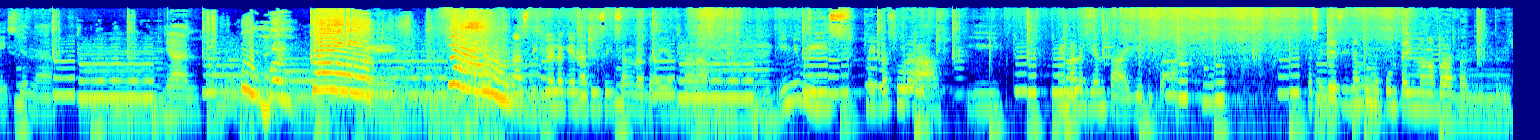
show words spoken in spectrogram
Guys. Yan na. Yan. Oh my God! Okay. Wow! Plastic, lalagyan natin sa isang lagayan para anyways, may basura. I, may malagyan tayo, di ba? Kasi hindi na pumupunta yung mga bata dito eh.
